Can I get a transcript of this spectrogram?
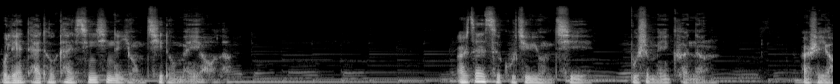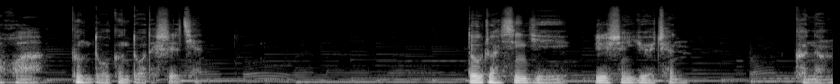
我连抬头看星星的勇气都没有了。而再次鼓起勇气，不是没可能，而是要花更多更多的时间。斗转星移，日升月沉，可能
